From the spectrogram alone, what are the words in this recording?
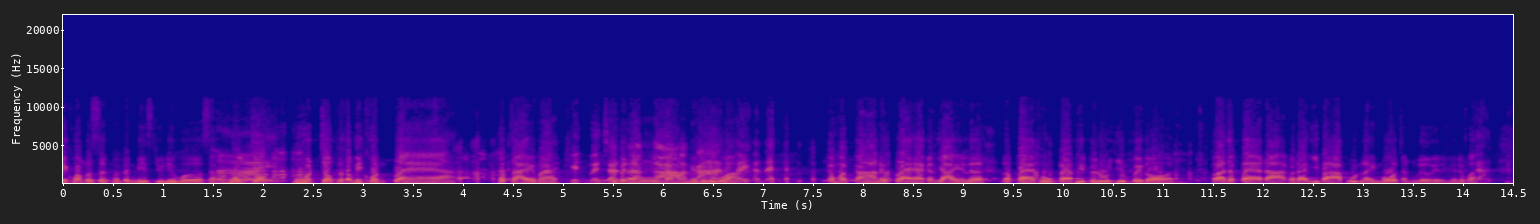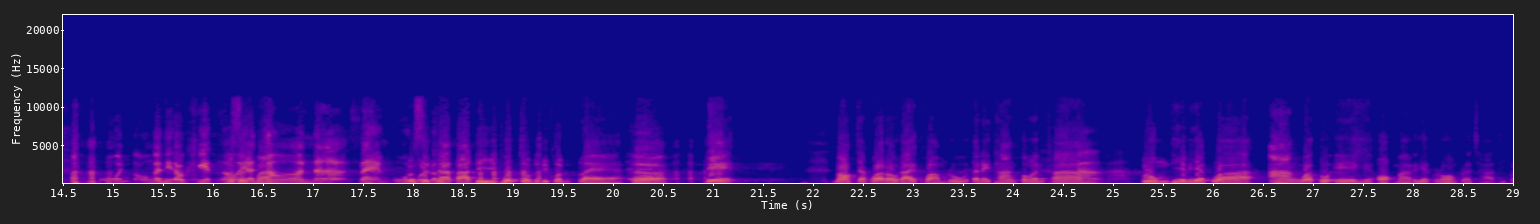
มีความรู้สึกเหมือนเป็นมิสยูนิเวิร์สพูดจบ พูดจบแล้วต้องมีคนแปล เข้าใจไหมคิดเหมือนฉันมันเป็นนางงามไงกรรไม่รู้ว่า ให้คะแนนกรรมการเนี่ยแปลกันใหญ่เลย แล้วแปลถูกแปลผิดไม่รู้ยิ้มไว้ก่อน ก็อาจจะแปลด่าก็ได้อีบ้าพูดอะไรโง่จังเลยอะไรเงี้ยนึกว่าพูดตรงกับที่เราคิดเลรู้ยสึกอะไหม จอนน่ะแซงพูดรู้สึกมดหเลยน้าตาดี พูดจบแล้วมีคนแปล เออ นี่ นอกจากว่าเราได้ความรู้แต่ในทางตรงกันข้าม ค่ะค่ะกลุ่มที่เรียกว่าอ้างว่าตัวเองเนี่ยออกมาเรียกร้องประชาธิป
